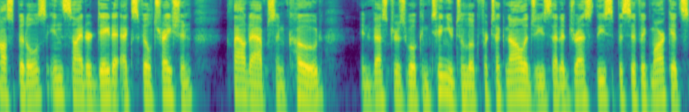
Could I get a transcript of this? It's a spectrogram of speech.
hospitals, insider data exfiltration, cloud apps, and code Investors will continue to look for technologies that address these specific markets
